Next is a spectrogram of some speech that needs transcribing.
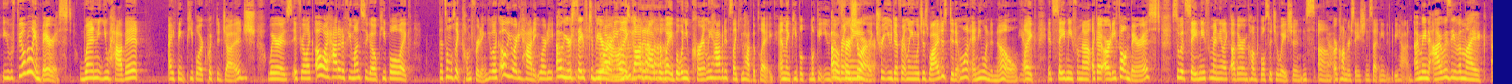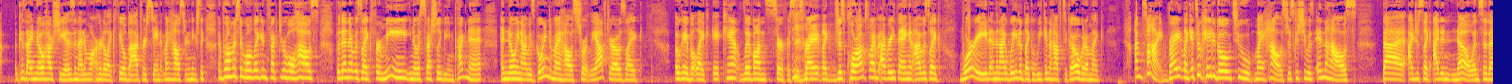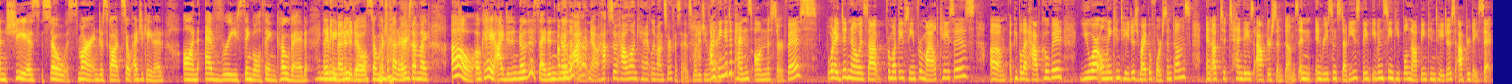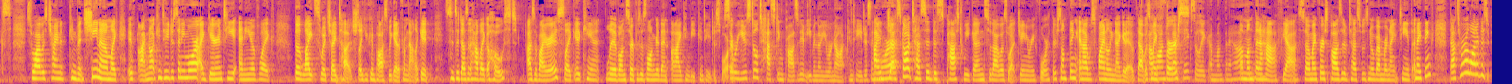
you feel really embarrassed when you have it. I think people are quick to judge. Whereas if you're like, oh, I had it a few months ago, people like that's almost like comforting. People are like, oh, you already had it. You already Oh, you're safe to be around. you around. already like got it out of the way. But when you currently have it, it's like you have the plague, and like people look at you differently, Oh, for sure. like treat you differently, which is why I just didn't want anyone to know. Like it saved me from that. Like I already felt embarrassed, so it saved me from any like other uncomfortable situations um, or conversations that needed to be had. I mean, I was even like, because I know how she is, and I didn't want her to like feel bad for staying at my house or anything. She's like, I promise I won't like infect your whole house. But then it was like for me, you know, especially being pregnant and knowing I was going to my house shortly after, I was like, okay, but like it can't live on surfaces, right? like just Clorox wipe everything. And I was like worried. And then I waited like a week and a half to go, but I'm like, I'm fine, right? Like it's okay to go to my house just because she was in the house that I just like I didn't know. And so then she is so smart and just got so educated on every single thing COVID that it nothing made better me to feel do. so much better because I'm like, oh, okay, I didn't know this. I didn't Okay, know well, that. I don't know. How, so, how long can it live on surfaces? What did you learn? I think it depends on the surface. What I did know is that from what they've seen for mild cases um, of people that have COVID, you are only contagious right before symptoms and up to 10 days after symptoms. And in recent studies, they've even seen people not being contagious after day six. So I was trying to convince Scheana, I'm like, if I'm not contagious anymore, I guarantee any of like the light switch I touched, like you can possibly get it from that. Like it, since it doesn't have like a host as a virus, like it can't live on surfaces longer than I can be contagious for. So, were you still testing positive even though you were not contagious anymore? I just got tested this past weekend, so that was what January fourth or something, and I was finally negative. That was How my first did that take? So, like a month and a half. a month and a half, yeah. So my first positive test was November 19th. And I think that's where a lot of his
